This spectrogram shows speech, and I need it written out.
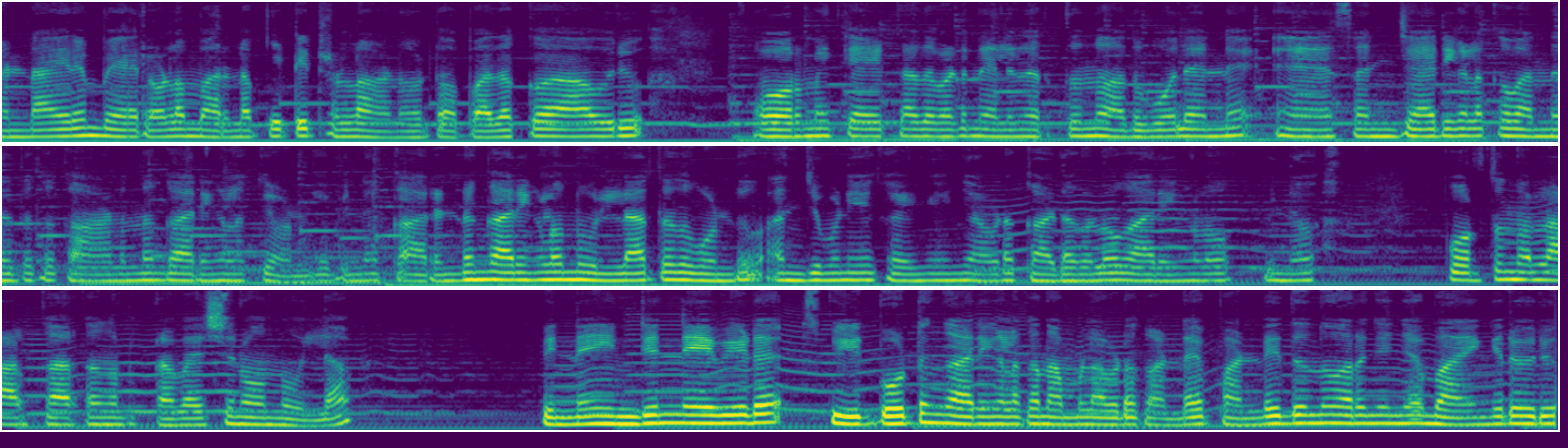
രണ്ടായിരം പേരോളം മരണപ്പെട്ടിട്ടുള്ളതാണ് കേട്ടോ. അപ്പോൾ അതൊക്കെ ആ ഒരു ഓർമ്മയ്ക്കായിട്ട് അതവിടെ നിലനിർത്തുന്നു. അതുപോലെ തന്നെ സഞ്ചാരികളൊക്കെ വന്ന് ഇതൊക്കെ കാണുന്ന കാര്യങ്ങളൊക്കെ ഉണ്ട്. പിന്നെ കറണ്ടും കാര്യങ്ങളൊന്നും ഇല്ലാത്തത് കൊണ്ട് അഞ്ചു മണിയൊക്കെ കഴിഞ്ഞ് കഴിഞ്ഞാൽ അവിടെ കടകളോ കാര്യങ്ങളോ പിന്നെ പുറത്തുനിന്നുള്ള ആൾക്കാർക്ക് അങ്ങോട്ട് പ്രവേശനമൊന്നുമില്ല. പിന്നെ ഇന്ത്യൻ നേവിയുടെ സ്പീഡ് ബോട്ടും കാര്യങ്ങളൊക്കെ നമ്മൾ അവിടെ കണ്ടേ. പണ്ട് ഇതെന്ന് പറഞ്ഞു കഴിഞ്ഞാൽ ഭയങ്കര ഒരു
